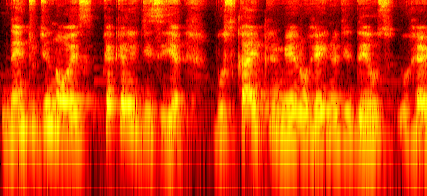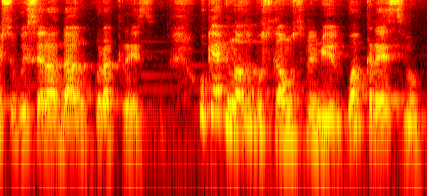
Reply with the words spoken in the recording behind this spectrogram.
dentro de nós. O que é que ele dizia? Buscai primeiro o reino de Deus, o resto vos será dado por acréscimo. O que é que nós buscamos primeiro? O acréscimo.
